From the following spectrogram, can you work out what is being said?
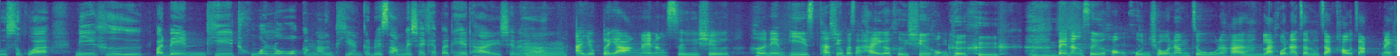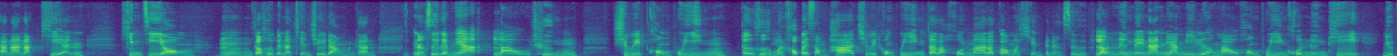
รู้สึกว่านี่คือประเด็นที่ทั่วโลกกำลังเถียงกันด้วยซ้ำไม่ใช่แค่ประเทศไทยใช่ไหมคะอืมอายกตัวอย่างในหนังสือชื่อ Her Name Is ถ้าชื่อภาษาไทยก็คือชื่อของเธอคืออเป็นหนังสือของคุณโชนัมจูนะคะอืมหลายคนอาจจะรู้จักเขาจากในฐานะนักเขียน คิมจียองอืมก็คือเป็นนักเขียนชื่อดังเหมือนกัน หนังสือเล่มนี้เล่าถึงชีวิตของผู้หญิงเออคือเหมือนเขาไปสัมภาษณ์ชีวิตของผู้หญิงแต่ละคนมาแล้วก็มาเขียนเป็นหนังสือ แล้วหนึ่งในนั้นเนี่ยมีเรื่องเล่าของผู้หญิงคนหนึ่งที่หยุด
